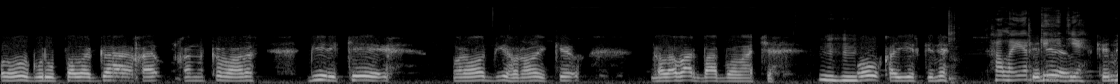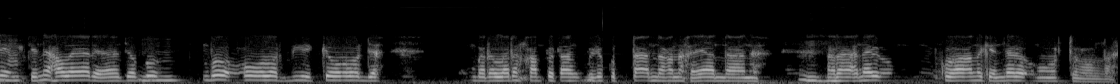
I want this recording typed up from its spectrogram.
ол группаларга ханка бар. Бир ике орал бир орал ике галавар бар болачы. Ол кене халаяр бу олар бир олар да бараларын кампытан биле кендер.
